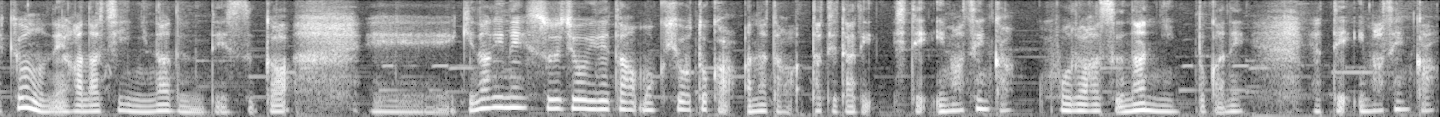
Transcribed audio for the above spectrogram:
ー今日のね話になるんですが、えーいきなりね数字を入れた目標とかあなたは立てたりしていませんか？フォロワー数何人とかねやっていませんか？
